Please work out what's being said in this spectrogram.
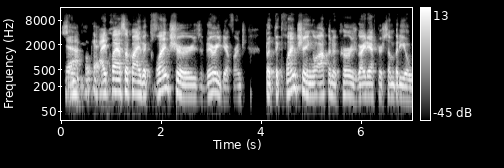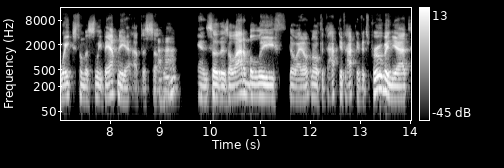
So yeah, okay. I classify the clenchers very different, but the clenching often occurs right after somebody awakes from a sleep apnea episode. Uh-huh. And so there's a lot of belief, though I don't know if it's if, if it's proven yet,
